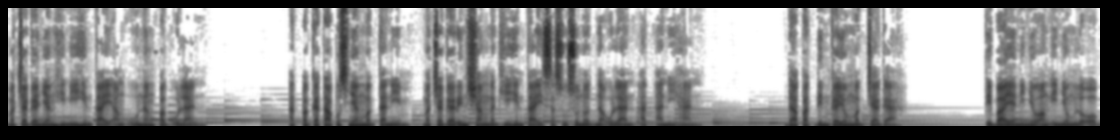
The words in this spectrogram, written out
matyaga niyang hinihintay ang unang pag-ulan. At pagkatapos niyang magtanim, matyaga rin siyang naghihintay sa susunod na ulan at anihan. Dapat din kayong magtiyaga. Tibayan ninyo ang inyong loob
